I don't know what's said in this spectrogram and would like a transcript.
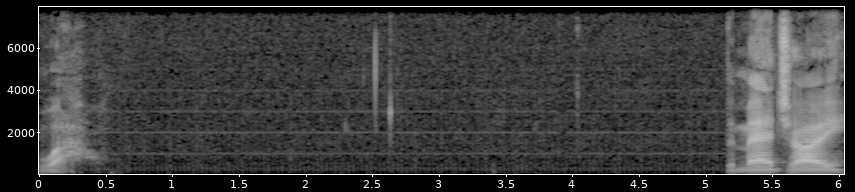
Wow. The Magi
